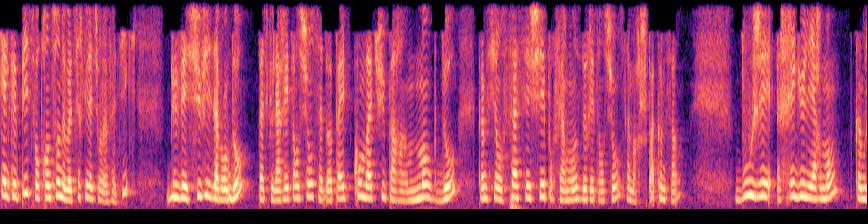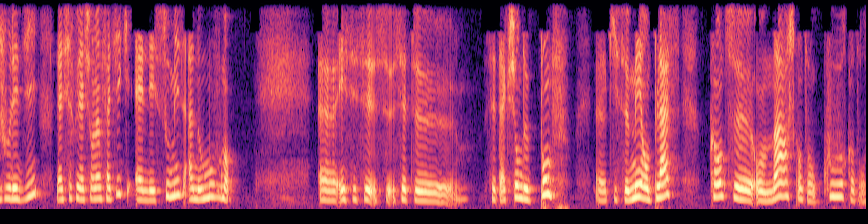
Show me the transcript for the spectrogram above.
Quelques pistes pour prendre soin de votre circulation lymphatique. Buvez suffisamment d'eau, parce que la rétention, ça ne doit pas être combattu par un manque d'eau, comme si on s'asséchait pour faire moins de rétention, ça marche pas comme ça. Bougez régulièrement, comme je vous l'ai dit, la circulation lymphatique, elle est soumise à nos mouvements. Euh, et c'est ce, cette, euh, cette, action de pompe euh, qui se met en place quand on marche, quand on court, quand on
